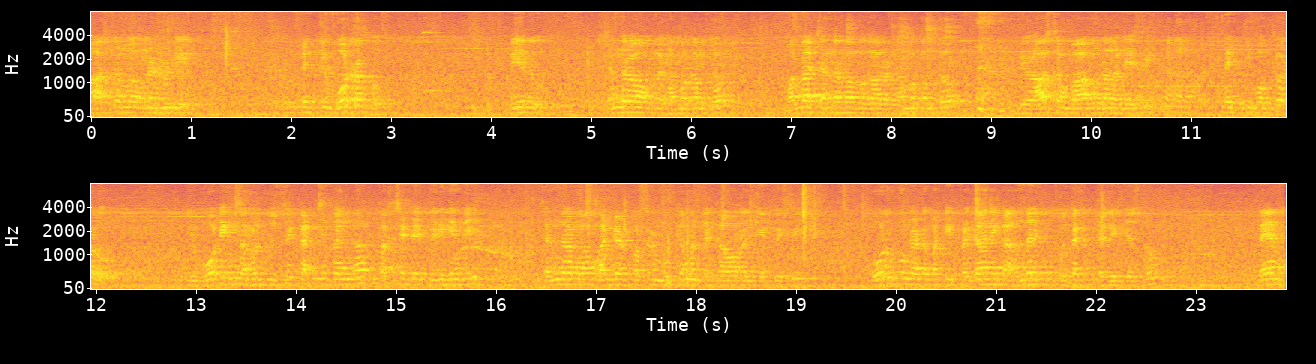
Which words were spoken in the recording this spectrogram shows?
రాష్ట్రంలో ఉన్నటువంటి ప్రతి ఓటర్కు మీరు చంద్రబాబు గారి నమ్మకంతో మళ్ళా చంద్రబాబు గారి నమ్మకంతో ఈ రాష్ట్రం బాగుండాలనేసి ప్రతి ఒక్కరూ ఈ ఓటింగ్ సర్వలు చూస్తే ఖచ్చితంగా పర్సెంటేజ్ పెరిగింది. చంద్రబాబు హండ్రెడ్ పర్సెంట్ ముఖ్యమంత్రి కావాలని చెప్పేసి కోరుకున్నటువంటి ప్రజానిక అందరికీ కృతజ్ఞత తెలియజేస్తూ మేము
